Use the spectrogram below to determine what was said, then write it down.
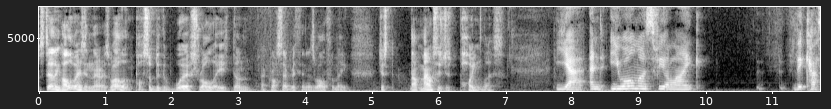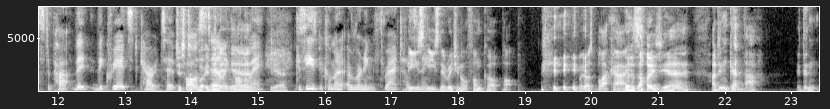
Sterling Holloway's in there as well, and possibly the worst role that he's done across everything as well for me. Just that mouse is just pointless. Yeah, and you almost feel like they cast a part. They they created a character Just to for put him in it, Sterling yeah, Holloway. yeah. because he's become a, a running thread, hasn't He's he? he's the original Funko Pop with those black eyes. Those eyes, yeah. I didn't get that. It didn't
